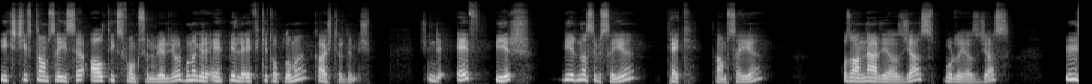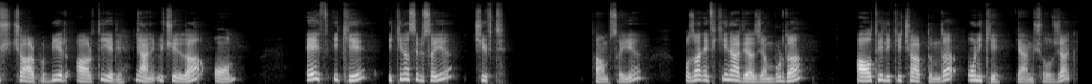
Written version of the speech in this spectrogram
x çift tam sayı ise 6x fonksiyonu veriliyor. Buna göre f1 ile f2 toplamı kaçtır demiş. Şimdi f1 bir nasıl bir sayı? Tek tam sayı. O zaman nerede yazacağız? Burada yazacağız. 3 çarpı 1 artı 7. Yani 3 7 daha 10. F2 2 nasıl bir sayı? Çift tam sayı. O zaman F2'yi nerede yazacağım? Burada 6 ile 2 çarptığımda 12 gelmiş olacak.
